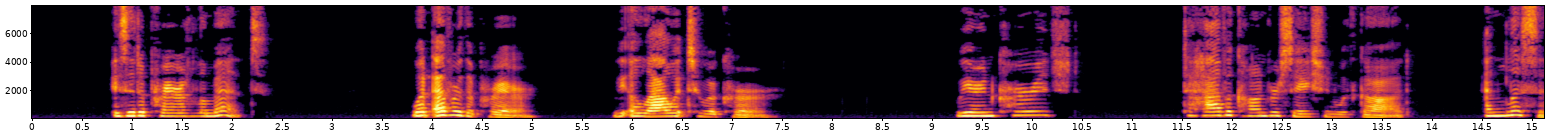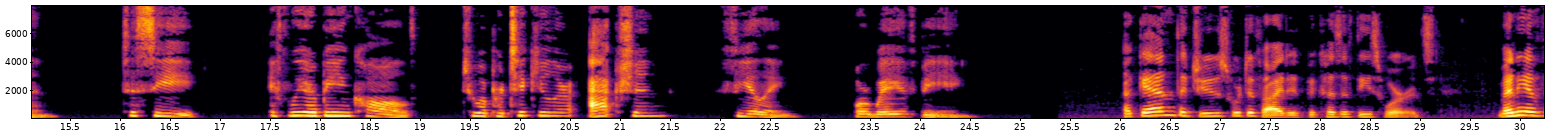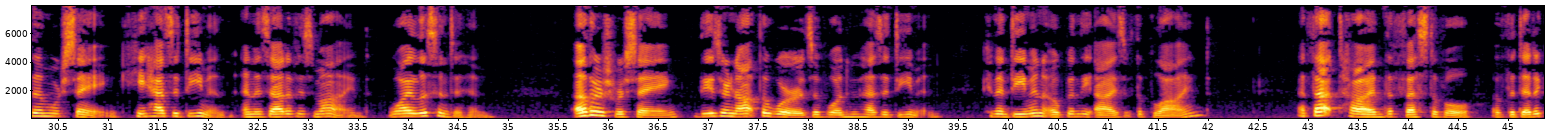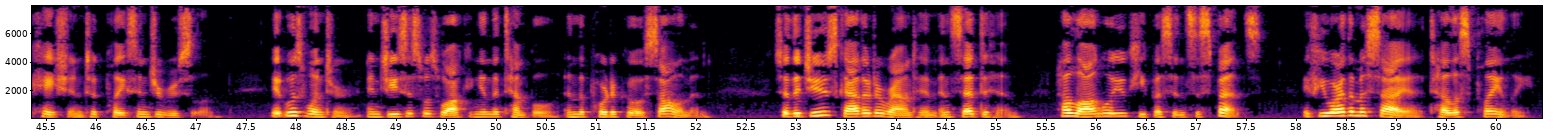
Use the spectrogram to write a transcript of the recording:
Is it a prayer of lament? Whatever the prayer, we allow it to occur. We are encouraged to have a conversation with God and listen to see if we are being called to a particular action, feeling, or way of being. Again, the Jews were divided because of these words. Many of them were saying, He has a demon and is out of his mind. Why listen to him? Others were saying, These are not the words of one who has a demon. Can a demon open the eyes of the blind? At that time the festival of the dedication took place in Jerusalem. It was winter, and Jesus was walking in the temple in the portico of Solomon. So the Jews gathered around him and said to him, How long will you keep us in suspense? If you are the Messiah, tell us plainly.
